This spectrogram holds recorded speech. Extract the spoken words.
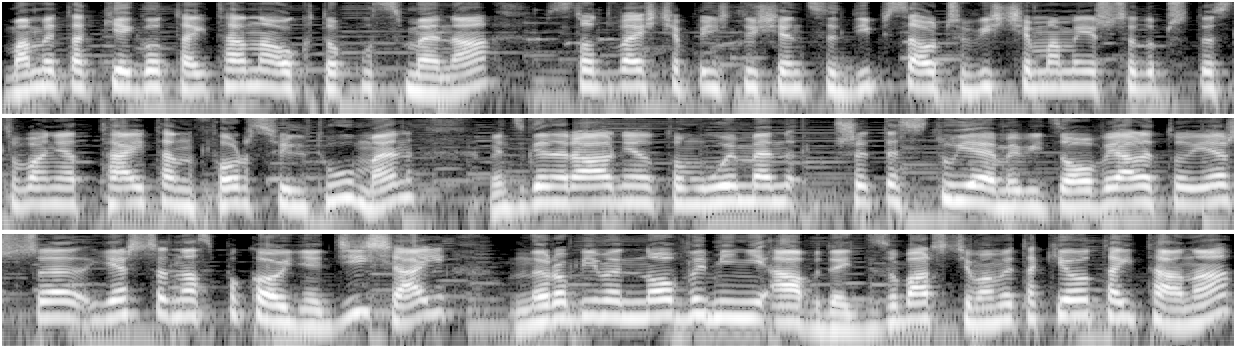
Mamy takiego Titana Octopusmana, 125 tysięcy dipsa, oczywiście mamy jeszcze do przetestowania Titan Force Field Woman, więc generalnie no tą Women przetestujemy widzowie, ale to jeszcze, jeszcze na spokojnie. Dzisiaj robimy nowy mini update. Zobaczcie, mamy takiego Titana,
